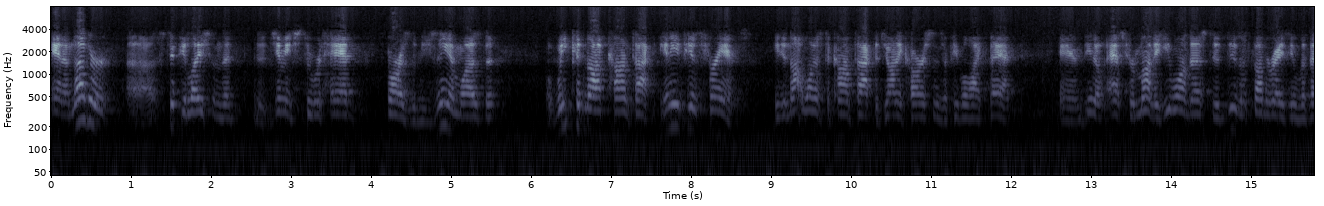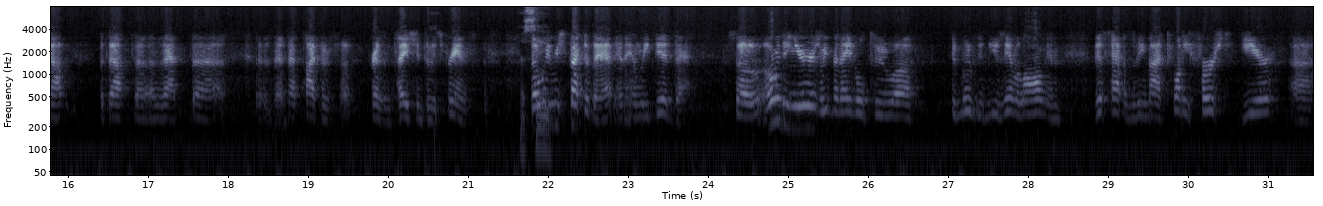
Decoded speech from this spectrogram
And another uh, stipulation that Jimmy Stewart had as far as the museum was that we could not contact any of his friends. He did not want us to contact the Johnny Carsons or people like that, and you know, ask for money. He wanted us to do the fundraising without without uh, that, uh, that that type of uh, presentation to his friends. So we respected that, and, and we did that. So over the years, we've been able to uh, to move the museum along, and this happens to be my 21st year. Uh,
